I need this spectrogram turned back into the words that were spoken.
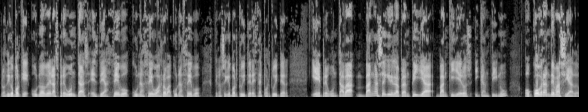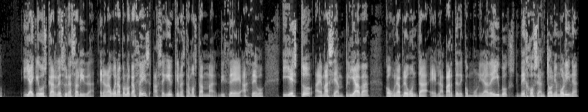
Lo digo porque una de las preguntas es de Acebo, cunacebo, arroba cunacebo, que nos sigue por Twitter, esta es por Twitter, y preguntaba, ¿van a seguir en la plantilla Banquilleros y Cantinu o cobran demasiado? Y hay que buscarles una salida. Enhorabuena por lo que hacéis, a seguir que no estamos tan mal, dice Acebo. Y esto, además, se ampliaba con una pregunta en la parte de comunidad de Evox de José Antonio Molina.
